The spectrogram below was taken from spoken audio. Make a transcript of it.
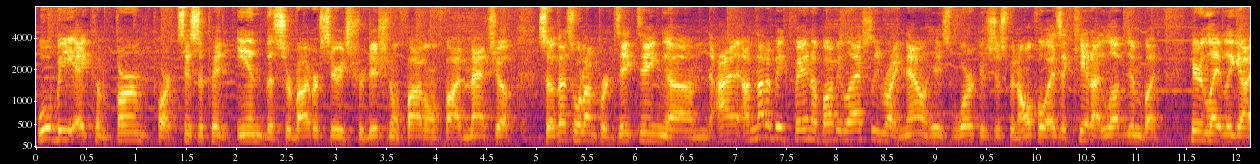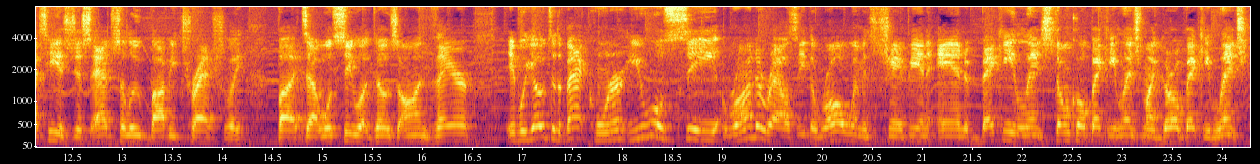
will be a confirmed participant in the Survivor Series traditional 5-on-5 matchup. So that's what I'm predicting. Um, I, I'm not a big fan of Bobby Lashley right now. His work has just been awful. As a kid, I loved him, but here lately, guys, he is just absolute Bobby Trashley. But uh, we'll see what goes on there. If we go to the back corner, you will see Ronda Rousey, the Raw Women's Champion, and Becky Lynch, Stone Cold Becky Lynch, my girl Becky Lynch.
